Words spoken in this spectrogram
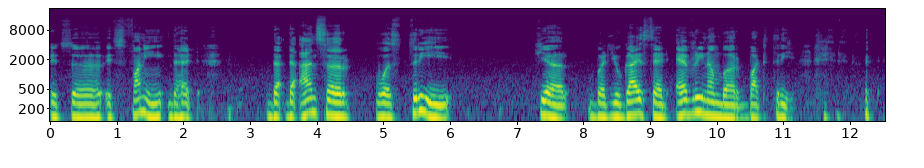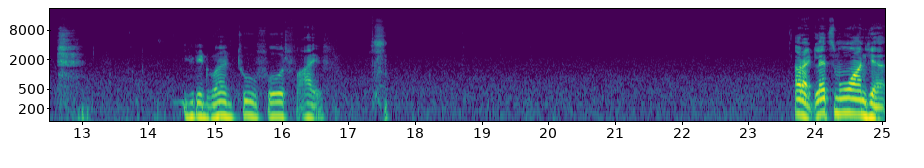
It's uh, it's funny that the the answer was three here, but you guys said every number but three. you did one, two, four, five. All right, let's move on here.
